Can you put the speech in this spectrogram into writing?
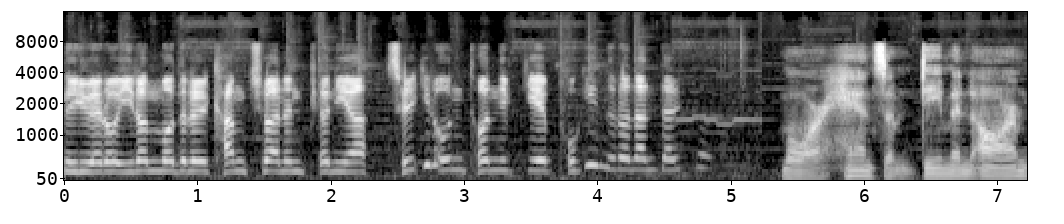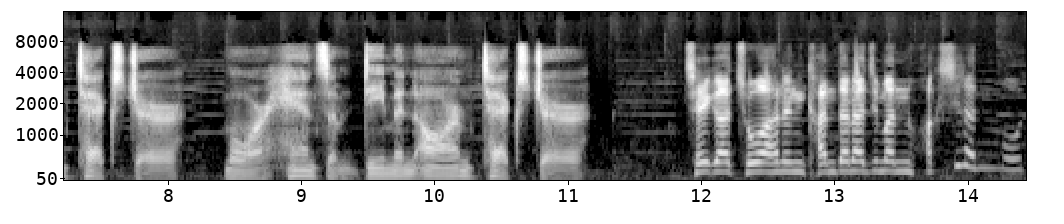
의외로 이런 모드를 강추하는 편이야. 슬기로운 덧입기에 폭이 늘어난달까. More handsome demon arm texture. More handsome demon arm texture. 제가 좋아하는 간단하지만 확실한 모드.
